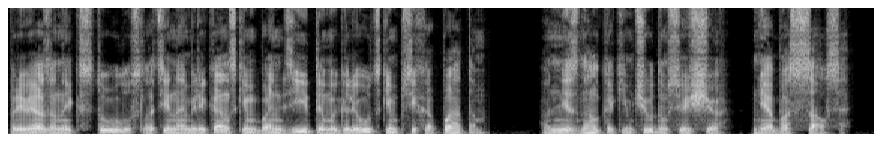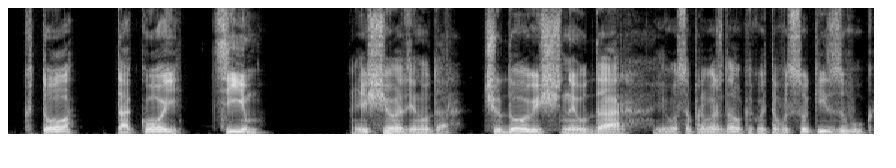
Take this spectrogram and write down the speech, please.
Привязанный к стулу с латиноамериканским бандитом и голливудским психопатом, он не знал, каким чудом все еще не обоссался. Кто такой Тим? Еще один удар. Чудовищный удар. Его сопровождал какой-то высокий звук.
